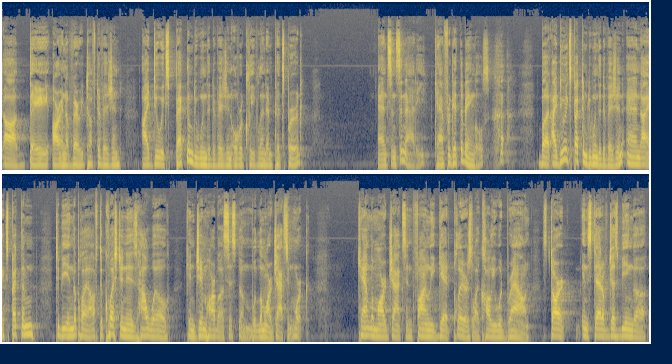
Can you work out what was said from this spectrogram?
Uh, they are in a very tough division. I do expect them to win the division over Cleveland and Pittsburgh and Cincinnati. Can't forget the Bengals. but I do expect them to win the division and I expect them to be in the playoffs. The question is how well can Jim Harbaugh's system with Lamar Jackson work? Can Lamar Jackson finally get players like Hollywood Brown start instead of just being a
